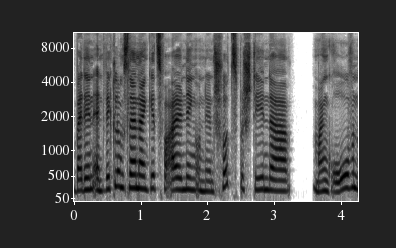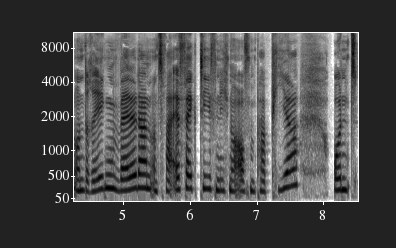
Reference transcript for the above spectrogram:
Bei den Entwicklungsländern geht es vor allen Dingen um den Schutz bestehender Mangroven und Regenwäldern und zwar effektiv, nicht nur auf dem Papier. Und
